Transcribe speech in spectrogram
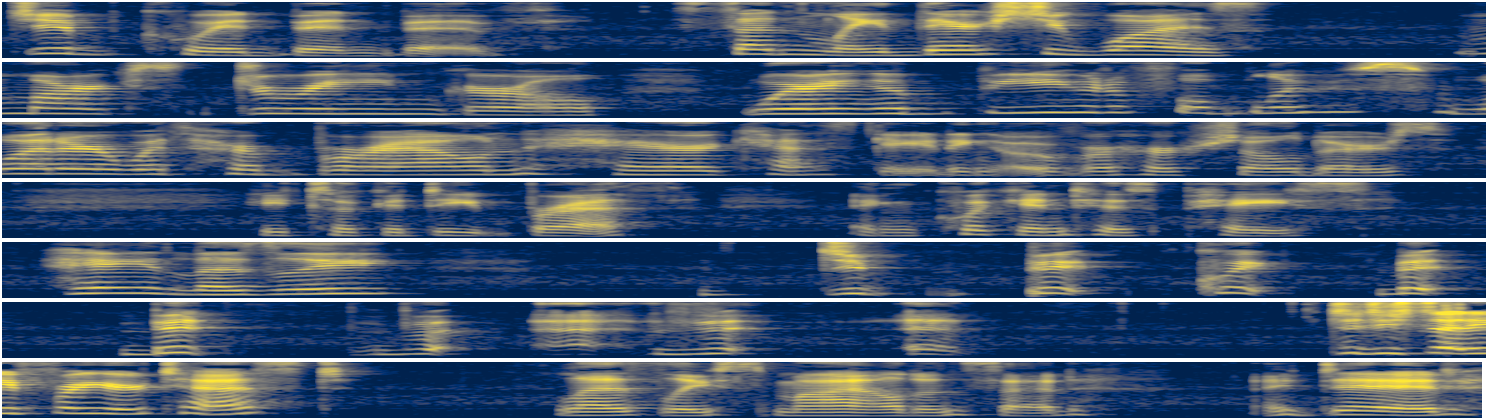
Jib quid bin biv. Suddenly, there she was, Mark's dream girl, wearing a beautiful blue sweater with her brown hair cascading over her shoulders. He took a deep breath and quickened his pace. Hey, Leslie. J- bit quick bit bit bit, uh, uh, Did you study for your test? Leslie smiled and said, I did,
